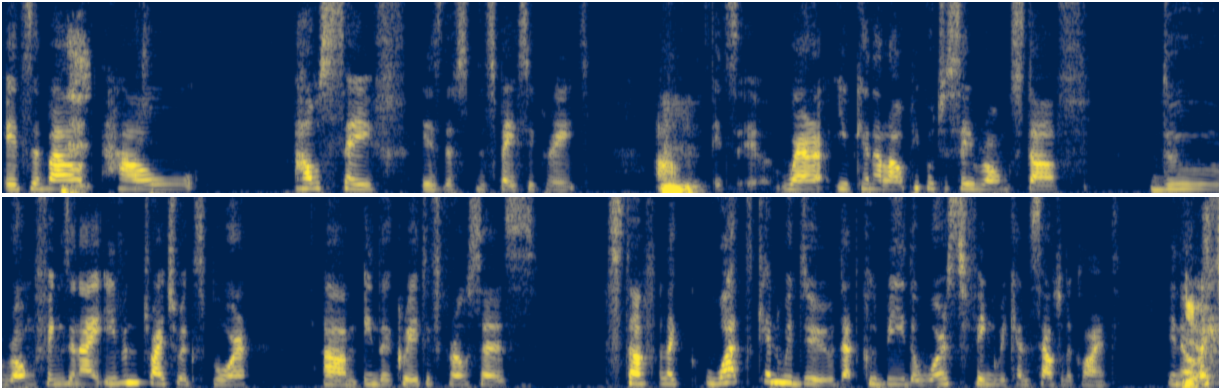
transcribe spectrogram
it's about how how safe is this the space you create um, mm. It's where you can allow people to say wrong stuff. do wrong things and i even try to explore um, in the creative process stuff like what can we do that could be the worst thing we can sell to the client you know yeah. like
